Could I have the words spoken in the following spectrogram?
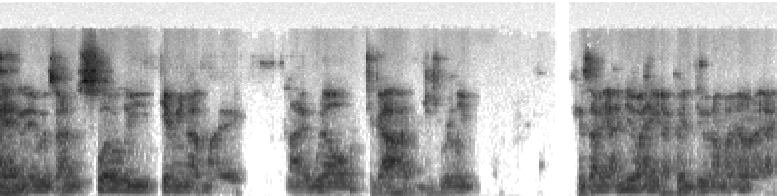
And it was, I was slowly giving up my, my will to God, just really, because I, I knew I, I couldn't do it on my own. I,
